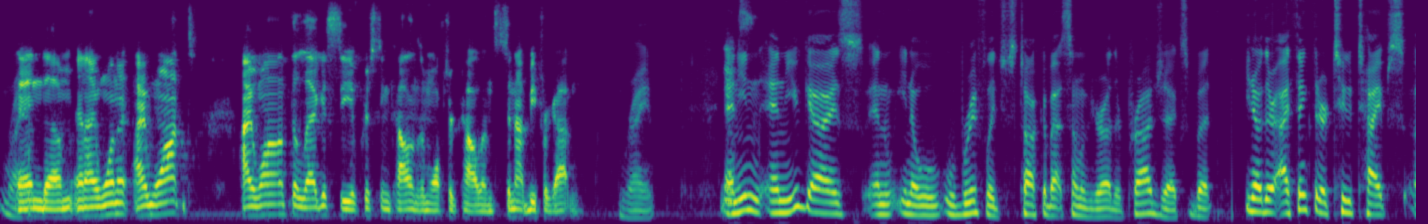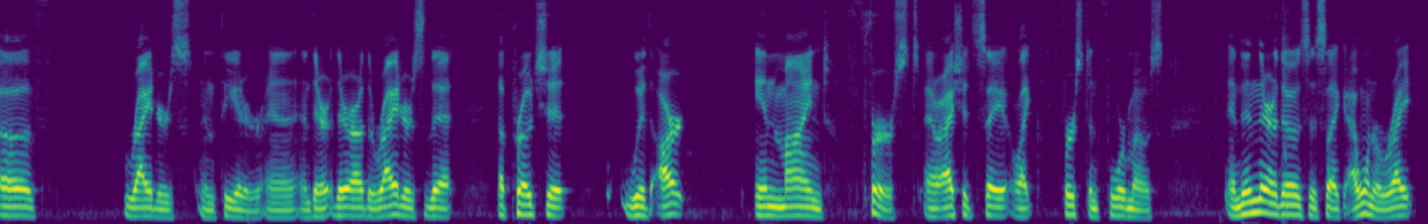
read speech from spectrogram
right. And um and I want it. I want I want the legacy of Christine Collins and Walter Collins to not be forgotten. Right. And you and you guys and you know we'll, we'll briefly just talk about some of your other projects, but you know there I think there are two types of writers in theater, and, and there there are the writers that approach it with art in mind first, or I should say like first and foremost, and then there are those that's like I want to write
